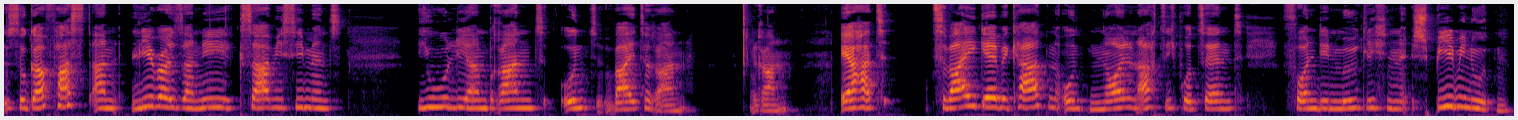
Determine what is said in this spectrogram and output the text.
sogar fast an Leroy Sané, Xavi Siemens, Julian Brandt und weitere an, ran. Er hat zwei gelbe Karten und 89% von den möglichen Spielminuten.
